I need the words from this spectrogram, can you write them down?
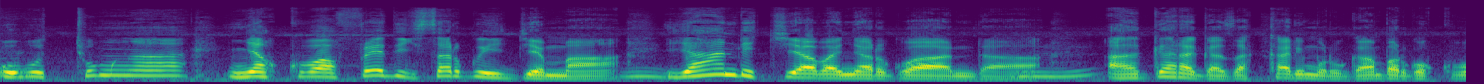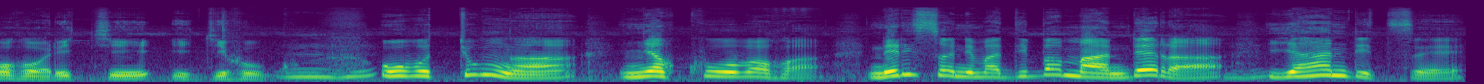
ubutumwa nyakubahwa Fred Gisa Rwigema yandikiye abanyarwanda agaragaza ko ari mu rugamba rwo kubohora iki igihugu. Ubutumwa nyakubahwa Nelson Madiba Mandela yanditse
